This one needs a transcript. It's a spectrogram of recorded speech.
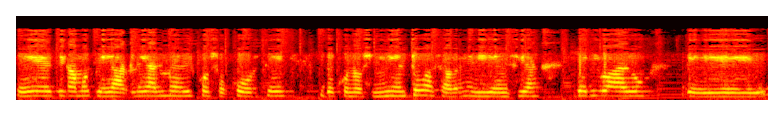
eh, digamos, de darle al médico soporte de conocimiento basado en evidencia derivado de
